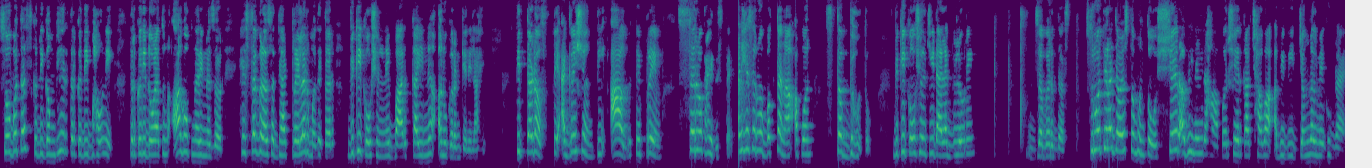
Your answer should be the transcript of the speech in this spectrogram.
सोबतच कधी गंभीर तर कधी भावनिक तर कधी डोळ्यातून आग ओकणारी नजर हे सगळं सध्या ट्रेलरमध्ये तर विकी कौशलने बारकाईनं अनुकरण केलेलं आहे. ती तडफ ते अग्रेशन ती आग ते प्रेम सर्व काही दिसतंय. आणि हे सर्व बघताना आपण स्तब्ध होतो. विकी कौशलची डायलॉग डिलिव्हरी जबरदस्त. सुरुवातीला ज्यावेळेस तो म्हणतो शेर अभी नाही रहा पर शेर का छावा अभी भी जंगल में घुम रहा है.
